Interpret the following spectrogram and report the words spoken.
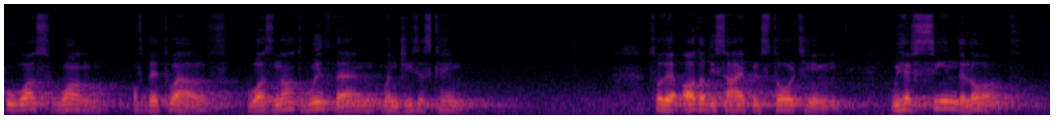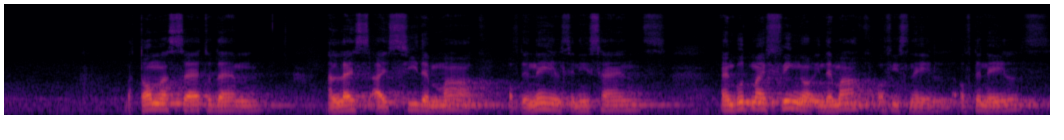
who was one of the twelve, was not with them when Jesus came. So the other disciples told him, We have seen the Lord. But Thomas said to them, Unless I see the mark of the nails in his hands, and put my finger in the mark of his nail of the nails,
